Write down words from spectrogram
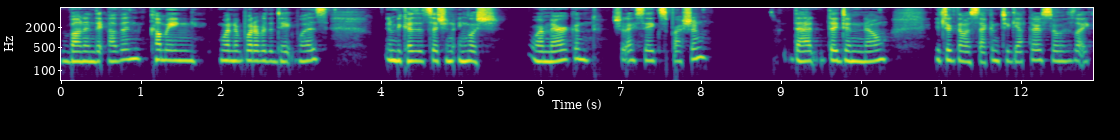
bun in the oven coming when whatever the date was. And because it's such an English or American, should I say, expression, that they didn't know. It took them a second to get there. So it was like,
